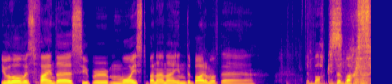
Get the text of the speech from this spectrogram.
You will always find a super moist banana in the bottom of the the box. the box.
